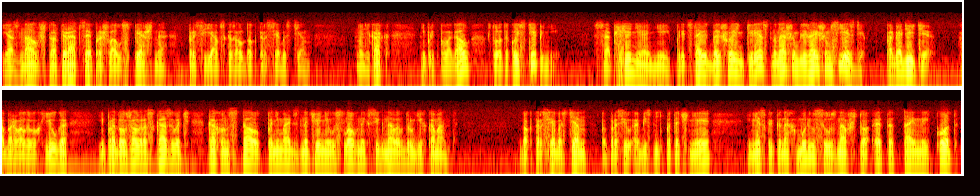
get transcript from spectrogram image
«Я знал, что операция прошла успешно», — просияв, сказал доктор Себастьян. «Но никак не предполагал, что до такой степени. Сообщение о ней представит большой интерес на нашем ближайшем съезде». «Погодите», — оборвал его Хьюга и продолжал рассказывать, как он стал понимать значение условных сигналов других команд. Доктор Себастьян попросил объяснить поточнее и несколько нахмурился, узнав, что это тайный код —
